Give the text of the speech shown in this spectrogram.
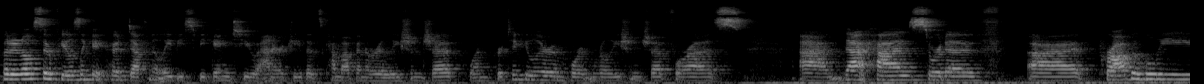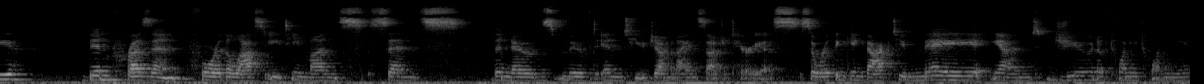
But it also feels like it could definitely be speaking to energy that's come up in a relationship, one particular important relationship for us um, that has sort of uh, probably been present for the last 18 months since the nodes moved into Gemini and Sagittarius. So we're thinking back to May and June of 2020.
